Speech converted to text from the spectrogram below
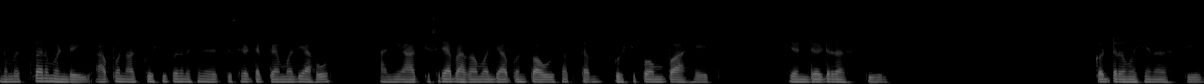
नमस्कार मंडळी आपण आज कृषी प्रदर्शनाच्या तिसऱ्या टप्प्यामध्ये आहोत आणि आज तिसऱ्या भागामध्ये आपण पाहू शकता कृषी पंप आहेत जनरेटर असतील कटर मशीन असतील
